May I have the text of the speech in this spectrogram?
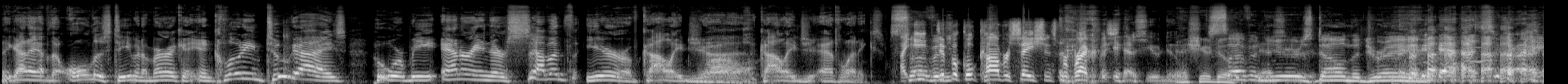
they got to have the oldest team in America, including two guys who will be entering their seventh year of college uh, college athletics. I eat difficult conversations for breakfast. Yes, you do. Yes, you do. Seven years down the drain. That's right.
